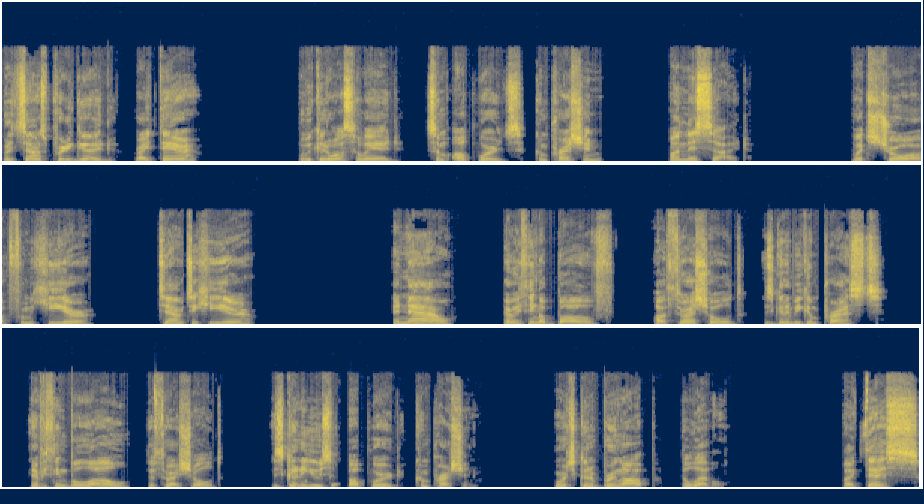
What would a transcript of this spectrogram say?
But it sounds pretty good right there but we could also add some upwards compression on this side. Let's draw from here down to here. And now everything above our threshold is going to be compressed, and everything below the threshold is going to use upward compression, or it's going to bring up the level. Like this.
